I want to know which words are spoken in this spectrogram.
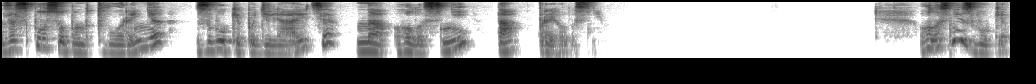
За способом творення звуки поділяються на голосні та приголосні. Голосні звуки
